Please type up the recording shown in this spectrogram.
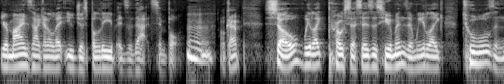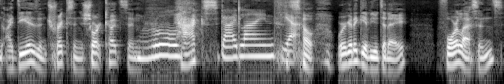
your mind's not going to let you just believe it's that simple. Mm-hmm. Okay. So we like processes as humans and we like tools and ideas and tricks and shortcuts and Rules, hacks. guidelines. Yeah. So we're going to give you today four lessons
